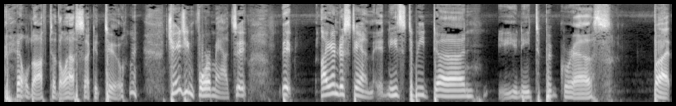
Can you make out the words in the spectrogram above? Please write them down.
held off to the last second too. Changing formats, it, it, I understand it needs to be done you need to progress. But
